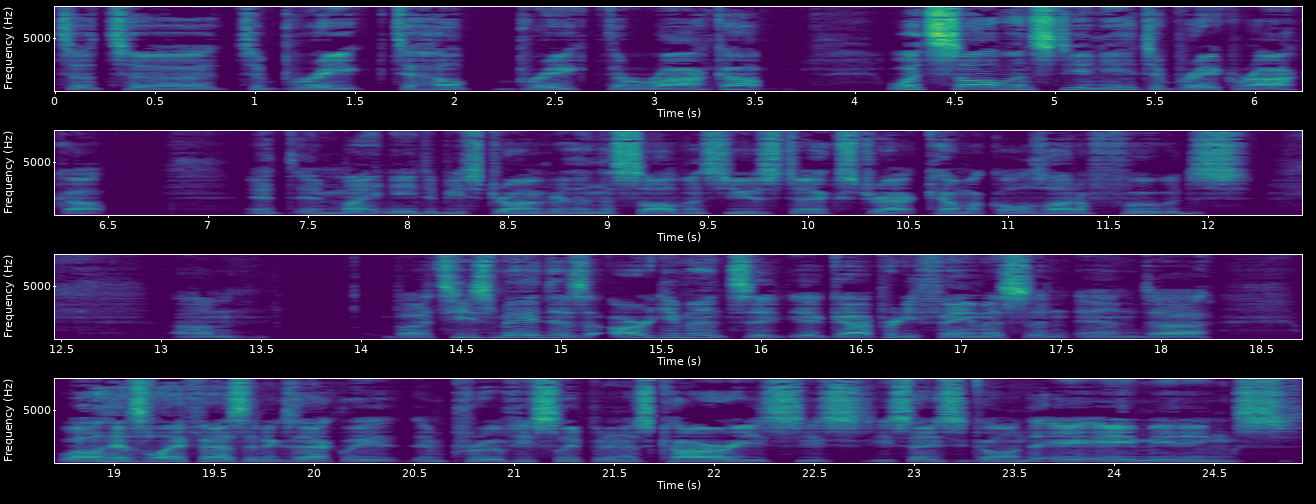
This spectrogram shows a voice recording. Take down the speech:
to to to break to help break the rock up. What solvents do you need to break rock up? It it might need to be stronger than the solvents used to extract chemicals out of foods. Um, but he's made his argument. It, it got pretty famous, and and uh, well, his life hasn't exactly improved. He's sleeping in his car. He's he's he says he's going to AA meetings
